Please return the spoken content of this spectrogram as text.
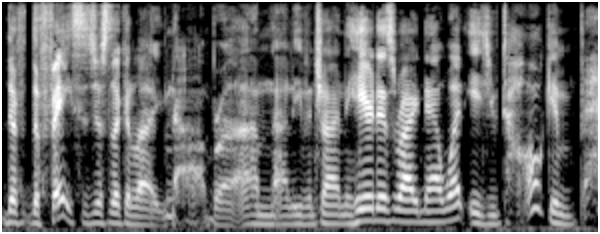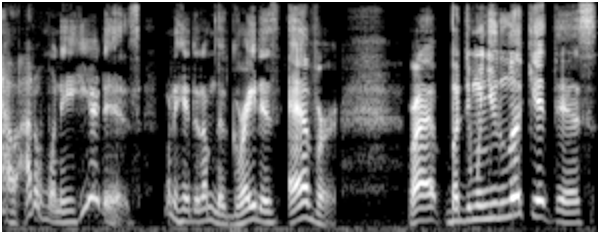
the the face is just looking like, nah, bro, I'm not even trying to hear this right now. What is you talking about? I don't want to hear this. I want to hear that I'm the greatest ever, right? But when you look at this,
